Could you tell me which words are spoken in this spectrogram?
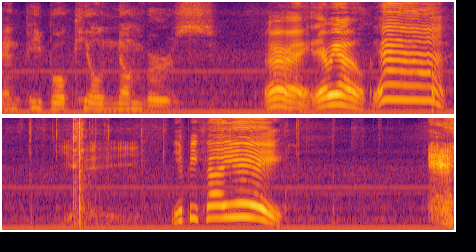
And people kill numbers. All right, there we go. Yeah! Yay. Yippee ki Eh.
